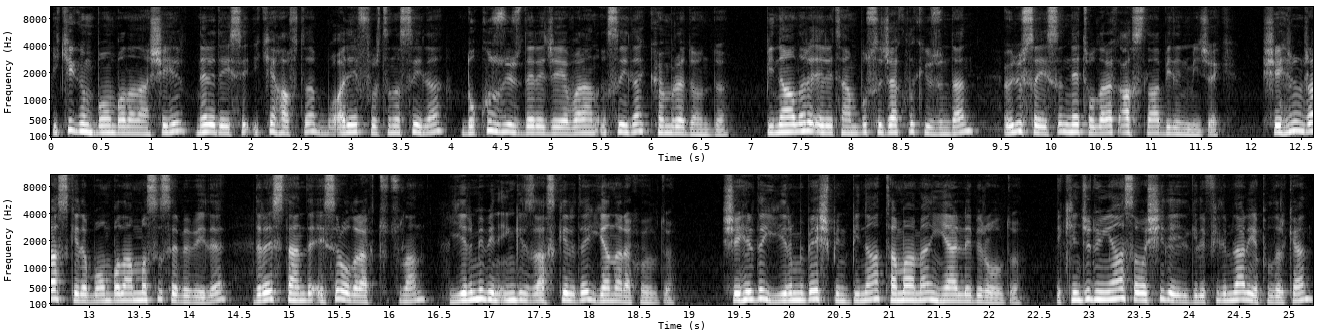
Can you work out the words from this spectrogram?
İki gün bombalanan şehir neredeyse iki hafta bu alev fırtınasıyla 900 dereceye varan ısıyla kömüre döndü. Binaları eriten bu sıcaklık yüzünden ölü sayısı net olarak asla bilinmeyecek. Şehrin rastgele bombalanması sebebiyle Dresden'de esir olarak tutulan 20 bin İngiliz askeri de yanarak öldü. Şehirde 25 bin bina tamamen yerle bir oldu. İkinci Dünya Savaşı ile ilgili filmler yapılırken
